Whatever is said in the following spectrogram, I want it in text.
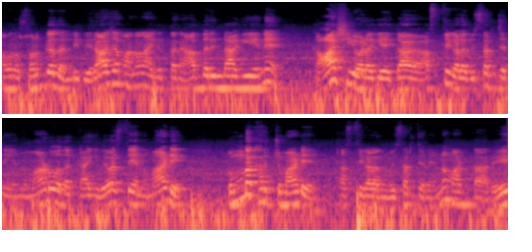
ಅವನು ಸ್ವರ್ಗದಲ್ಲಿ ವಿರಾಜಮಾನನಾಗಿರ್ತಾನೆ. ಆದ್ದರಿಂದಾಗಿಯೇ ಕಾಶಿಯೊಳಗೆ ಗ, ಅಸ್ಥಿಗಳ ವಿಸರ್ಜನೆಯನ್ನು ಮಾಡುವುದಕ್ಕಾಗಿ ವ್ಯವಸ್ಥೆಯನ್ನು ಮಾಡಿ, ತುಂಬ ಖರ್ಚು ಮಾಡಿ ಅಸ್ಥಿಗಳನ್ನು ವಿಸರ್ಜನೆಯನ್ನು ಮಾಡ್ತಾರೆ.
